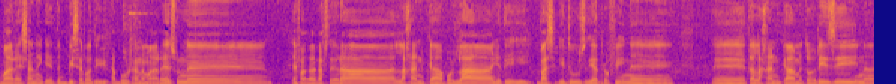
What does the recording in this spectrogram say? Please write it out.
μου αρέσανε και δεν πίστευα ότι θα μπορούσαν να μου αρέσουν. Ε, έφαγα καυτερά, λαχανικά πολλά, γιατί η βασική τους διατροφή είναι ε, τα λαχανικά με το ρύζι. Να,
